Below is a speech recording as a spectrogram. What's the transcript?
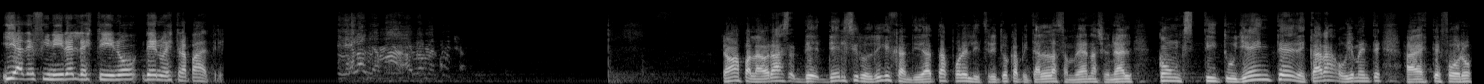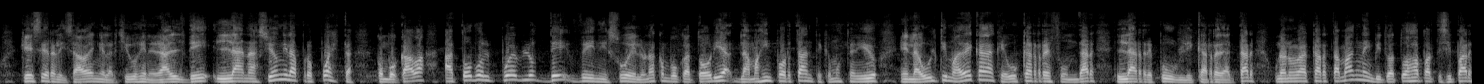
y a definir el destino de nuestra patria. Llamas palabras de Delcy Rodríguez, candidata por el Distrito Capital a la Asamblea Nacional Constituyente, de cara, obviamente, a este foro que se realizaba en el Archivo General de la Nación. Y la propuesta convocaba a todo el pueblo de Venezuela, una convocatoria la más importante que hemos tenido en la última década que busca refundar la República, redactar una nueva Carta Magna, invitó a todos a participar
